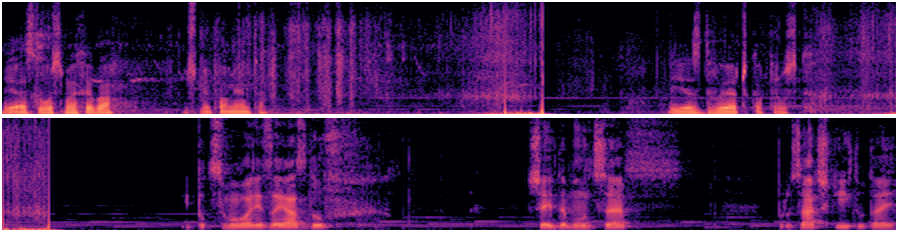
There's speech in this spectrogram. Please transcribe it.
Jest ósmy chyba. Już nie pamiętam. I Jest dwójeczka pruska. I podsumowanie zajazdów. Shade Munce, prusaczki tutaj,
